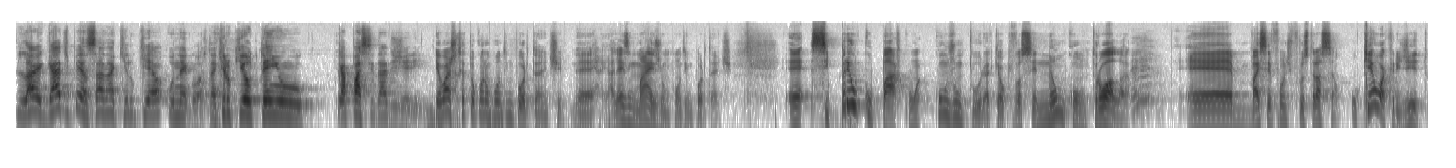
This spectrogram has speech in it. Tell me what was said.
largar de pensar naquilo que é o negócio, naquilo que eu tenho capacidade de gerir. Eu acho que você tocou num ponto importante, é, aliás, em mais de um ponto importante. É, se preocupar com a conjuntura, que é o que você não controla. É é, vai ser fonte de frustração. O que eu acredito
